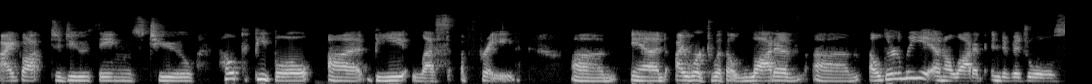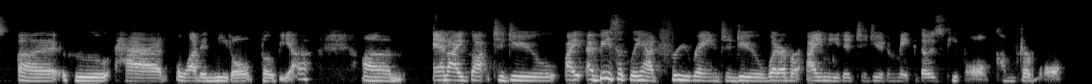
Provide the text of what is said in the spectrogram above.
I got to do things to help people uh, be less afraid. Um, and I worked with a lot of um, elderly and a lot of individuals uh, who had a lot of needle phobia. Um, and I got to do, I, I, basically had free reign to do whatever I needed to do to make those people comfortable.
